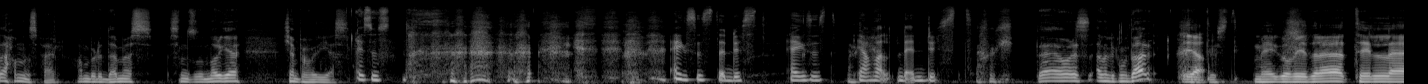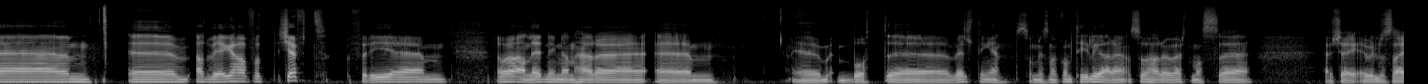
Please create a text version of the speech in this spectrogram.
det er hans feil. Han burde dømmes. Sånn som Norge kjemper for IS. Jeg syns Jeg syns det er dust. Jeg syns iallfall det er dust. Det er vår endelige kommentar. Ja. Vi går videre til eh, eh, at VG har fått kjeft fordi eh, det var anledning den her eh, eh, båtveltingen som vi snakket om tidligere, så har det jo vært masse jeg, ikke, jeg vil si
